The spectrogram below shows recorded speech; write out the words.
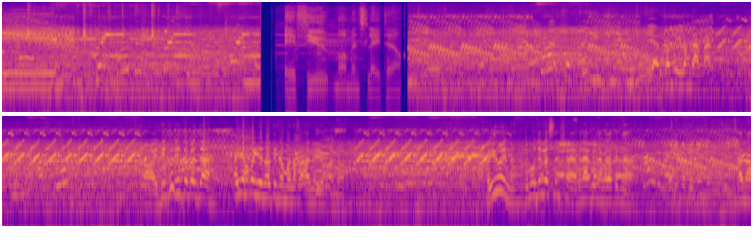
I... A few moments later. Ayan, konti lang dapat. Okay, dito dito banda. Ayoko yun, no? tingnan mo naka ano yung ano. Ayun, dumudulas na siya. Malapit na, malapit na. Ano?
